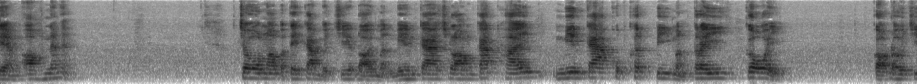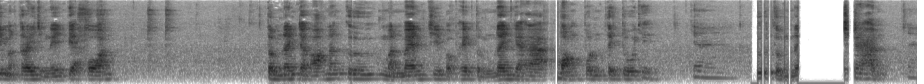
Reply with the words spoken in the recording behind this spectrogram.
ទាំងអស់ហ្នឹង ចូលមកប្រទេសកម្ពុជាដោយមិនមានការឆ្លងកាត់ហើយមានការខុបខិតពីមន្ត្រីគយក៏ដូចជាមន្ត្រីជំនាញពាក់ព័ន្ធតំណែងទាំងអស់ហ្នឹងគឺមិនមែនជាប្រភេទតំណែងគេថាបង់ពន្ធតិចតួចទេចាគឺតំណែងច្រើនចា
